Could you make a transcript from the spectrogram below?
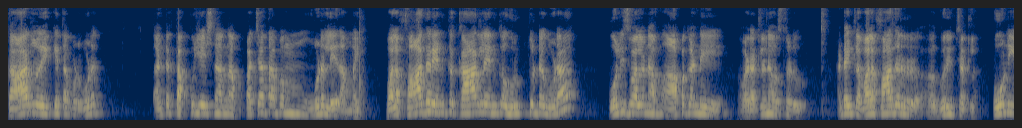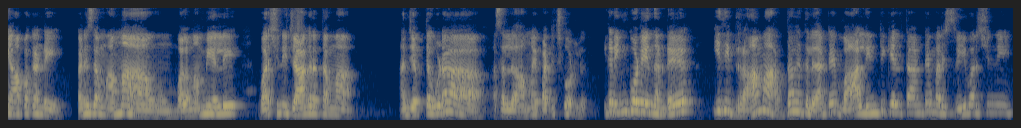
కార్లో ఎక్కేటప్పుడు కూడా అంటే తప్పు చేసిన అన్న పశ్చాత్తాపం కూడా లేదు అమ్మాయి వాళ్ళ ఫాదర్ వెనక కార్లో వెనక ఉరుకుతుంటే కూడా పోలీస్ వాళ్ళని ఆపకండి వాడు అట్లనే వస్తాడు. అంటే ఇట్లా వాళ్ళ ఫాదర్ గురించి అట్లా. పోనీ ఆపకండి. కనీసం అమ్మ వాళ్ళ మమ్మీ వెళ్ళి వర్షిని జాగ్రత్త అమ్మ అని చెప్తే కూడా అసలు అమ్మాయి పట్టించుకోవట్లేదు. ఇక్కడ ఇంకోటి ఏంటంటే ఇది డ్రామా అర్థమవుతలేదు అంటే వాళ్ళ ఇంటికి వెళ్తా అంటే మరి శ్రీవర్షిని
